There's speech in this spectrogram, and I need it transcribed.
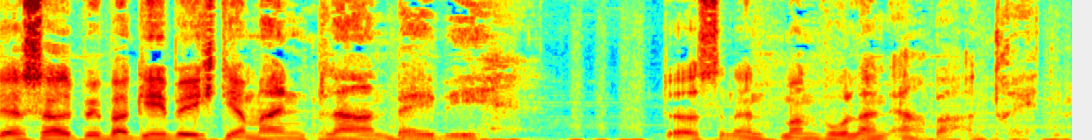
Deshalb übergebe ich dir meinen Plan, Baby. Das nennt man wohl ein Erbe antreten.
